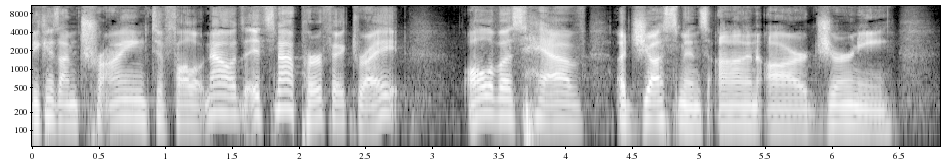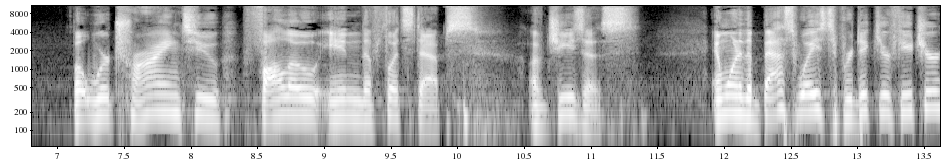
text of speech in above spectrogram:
because I'm trying to follow. Now, it's not perfect, right? All of us have adjustments on our journey, but we're trying to follow in the footsteps of Jesus. And one of the best ways to predict your future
